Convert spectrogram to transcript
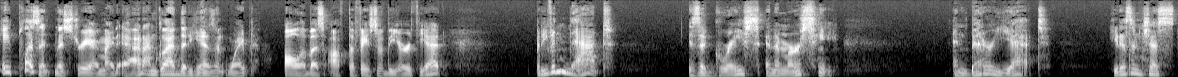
a pleasant mystery, I might add. I'm glad that He hasn't wiped all of us off the face of the earth yet. But even that is a grace and a mercy. And better yet, He doesn't just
